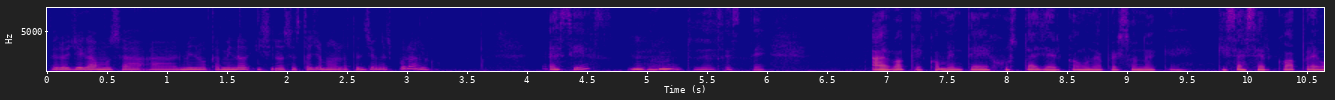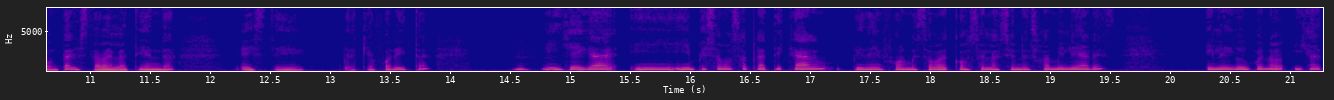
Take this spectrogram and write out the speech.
pero llegamos al mismo camino y si nos está llamando la atención es por algo. Así es, ¿no? Entonces, este, algo que comenté justo ayer con una persona que, que se acercó a preguntar, estaba en la tienda, este, aquí afuera, y llega y, empezamos a platicar, pide informes sobre constelaciones familiares y le digo, bueno, ya,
